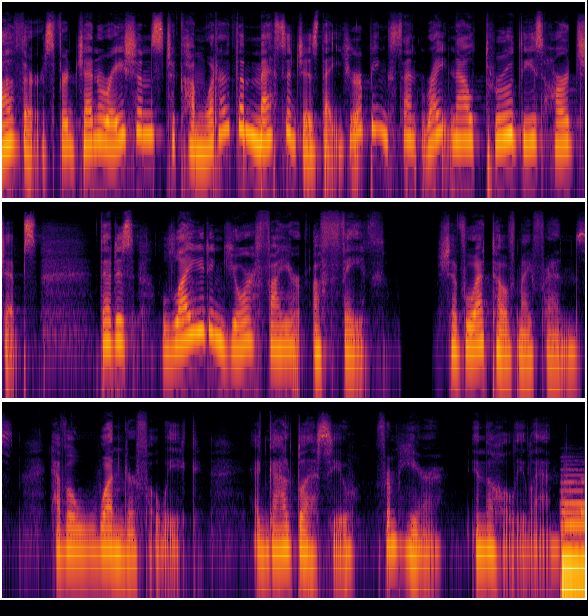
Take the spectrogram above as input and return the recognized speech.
others for generations to come? What are the messages that you're being sent right now through these hardships that is lighting your fire of faith? Shavua Tov, my friends. Have a wonderful week, and God bless you from here in the Holy Land.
